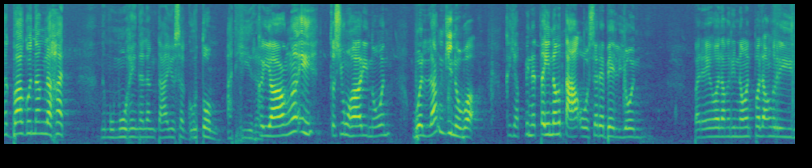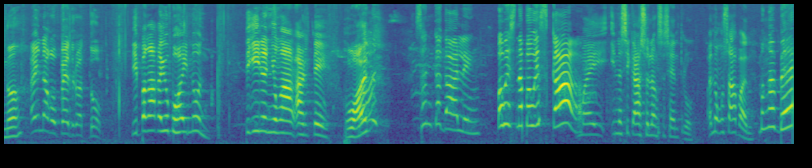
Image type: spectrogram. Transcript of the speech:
nagbago ng lahat. Namumuhay na lang tayo sa gutom at hirap. Kaya nga eh, tas yung hari noon, walang ginawa. Kaya pinatay ng tao sa rebellion. Pareho lang rin naman pala ang Reyna. Ay nako, Pedro at Dom. Di pa nga kayo buhay nun. Tigilan nyo nga ang arte. What? Saan ka galing? Pawis na pawis ka! May inasikaso lang sa sentro. Anong usapan? Mga be,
